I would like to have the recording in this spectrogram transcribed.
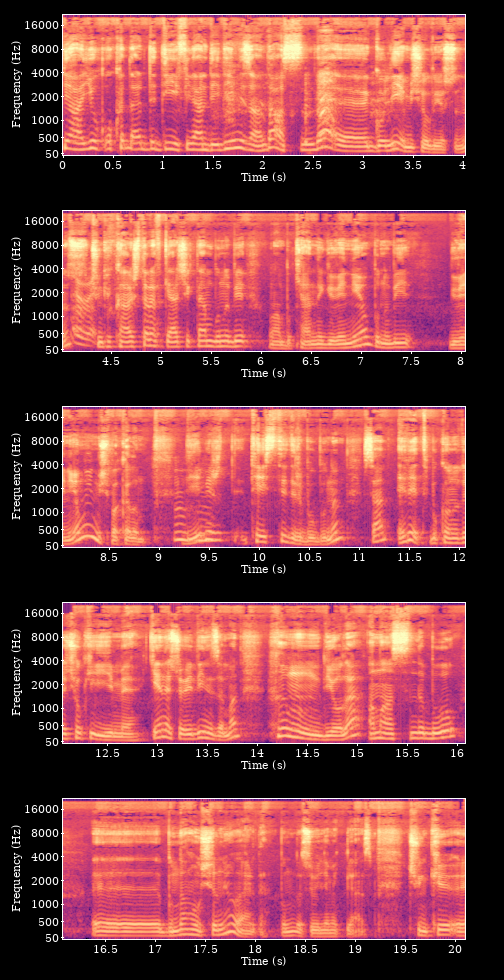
ya yok o kadar da değil filan dediğiniz anda aslında e, golü yemiş oluyorsunuz. Evet. Çünkü karşı taraf gerçekten bunu bir bu kendine güveniyor bunu bir güveniyor muymuş bakalım diye bir testidir bu bunun. Sen evet bu konuda çok iyiyim mi? Gene söylediğin zaman hım diyorlar ama aslında bu e, bundan hoşlanıyorlardı. Bunu da söylemek lazım. Çünkü e,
